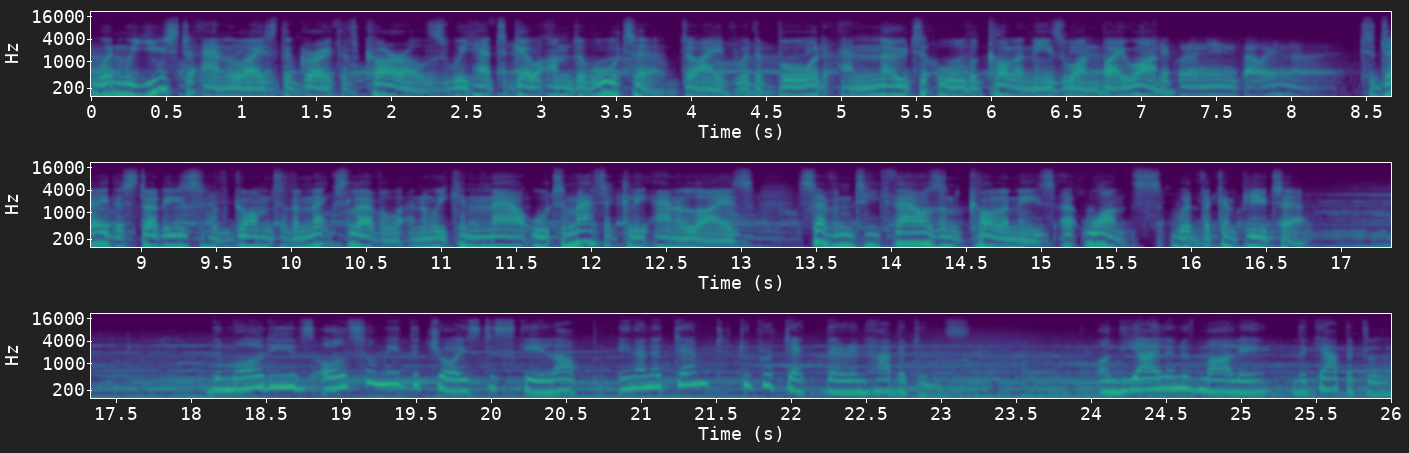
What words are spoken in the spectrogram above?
When we used to analyze the growth of corals, we had to go underwater, dive with a board, and note all the colonies one by one. Today, the studies have gone to the next level, and we can now automatically analyze 70,000 colonies at once with the computer. The Maldives also made the choice to scale up in an attempt to protect their inhabitants. On the island of Malé, the capital,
